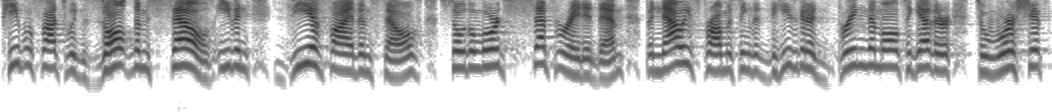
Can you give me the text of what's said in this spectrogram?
people sought to exalt themselves, even deify themselves, so the Lord separated them. But now he's promising that he's going to bring them all together to worship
